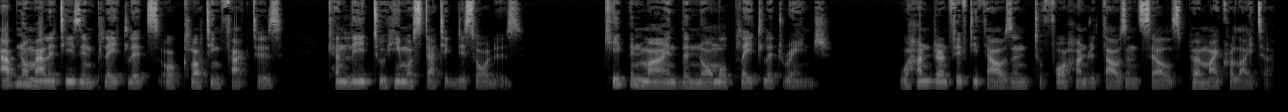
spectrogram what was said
Abnormalities in platelets or clotting factors can lead to hemostatic disorders. Keep in mind the normal platelet range 150,000 to 400,000 cells per microliter.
